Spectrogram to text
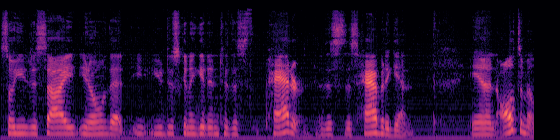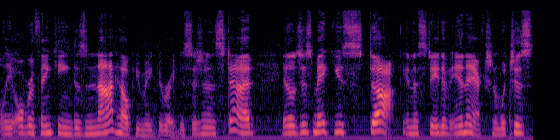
So you decide, you know, that you're just going to get into this pattern, this this habit again. And ultimately, overthinking does not help you make the right decision. Instead, It'll just make you stuck in a state of inaction, which is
